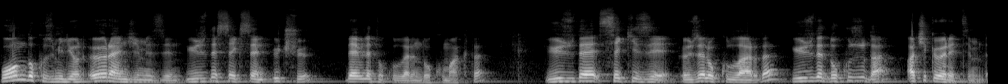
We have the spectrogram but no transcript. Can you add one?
Bu 19 milyon öğrencimizin %83'ü devlet okullarında okumakta. %8'i özel okullarda, %9'u da açık öğretimde.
